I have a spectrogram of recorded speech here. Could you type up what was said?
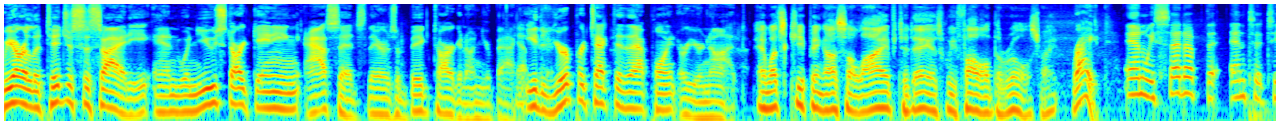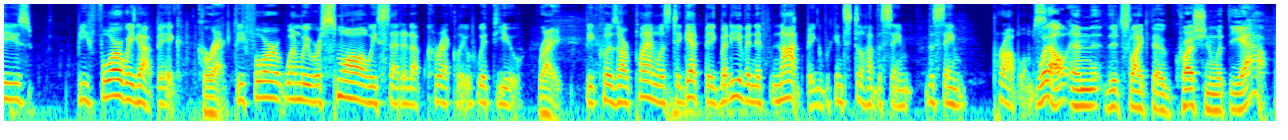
We are a litigious society, and when you start gaining assets, there's a big target on your back. Yep. Either you're protected at that point or you're not. And what's keeping us alive today is we followed the rules, right? Right. And we set up the entities before we got big. Correct. Before, when we were small, we set it up correctly with you Right. because our plan was to get big. But even if not big, we can still have the same the same problems. Well, and it's like the question with the app.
